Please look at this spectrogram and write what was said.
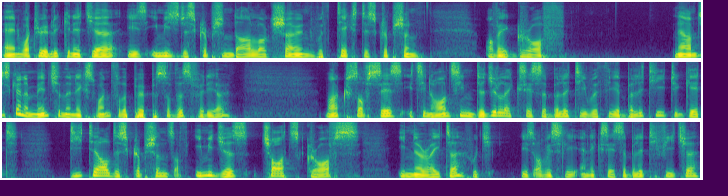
And what we're looking at here is image description dialog shown with text description of a graph. Now I'm just going to mention the next one for the purpose of this video. Microsoft says it's enhancing digital accessibility with the ability to get detailed descriptions of images, charts, graphs in Narrator, which is obviously an accessibility feature.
